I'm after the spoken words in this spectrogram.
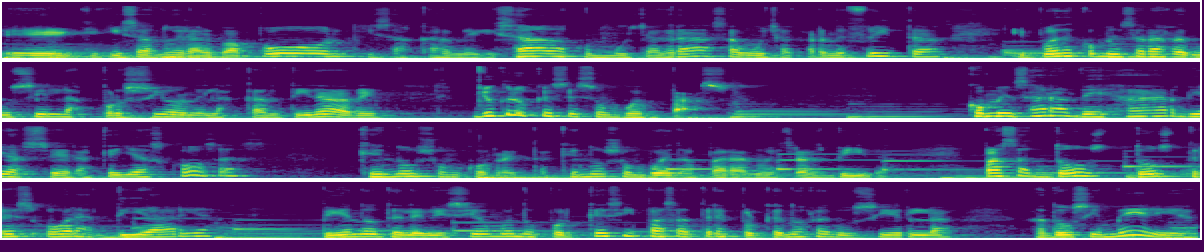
eh, que quizás no era al vapor, quizás carne guisada con mucha grasa, mucha carne frita. Y puedes comenzar a reducir las porciones, las cantidades. Yo creo que ese es un buen paso. Comenzar a dejar de hacer aquellas cosas que no son correctas, que no son buenas para nuestras vidas. Pasa dos, dos, tres horas diarias viendo televisión. Bueno, ¿por qué si pasa tres? ¿Por qué no reducirla a dos y media?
